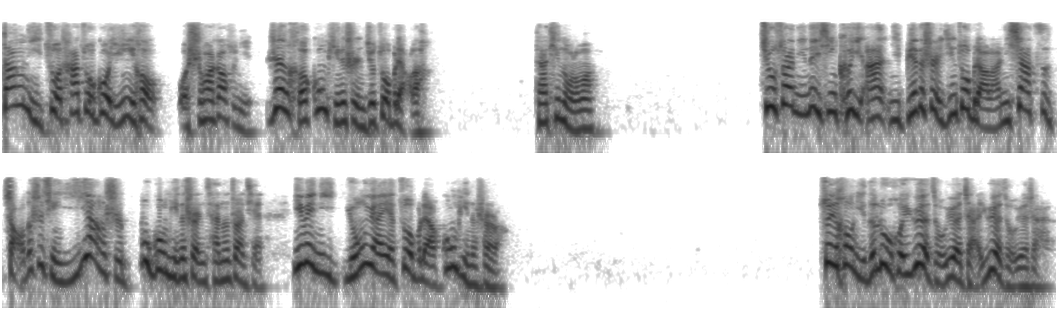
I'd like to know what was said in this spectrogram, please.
当你做它做过瘾以后，我实话告诉你，任何公平的事你就做不了了。大家听懂了吗？就算你内心可以安，你别的事已经做不了了，你下次找的事情一样是不公平的事，你才能赚钱，因为你永远也做不了公平的事了。最后你的路会越走越窄，越走越窄，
